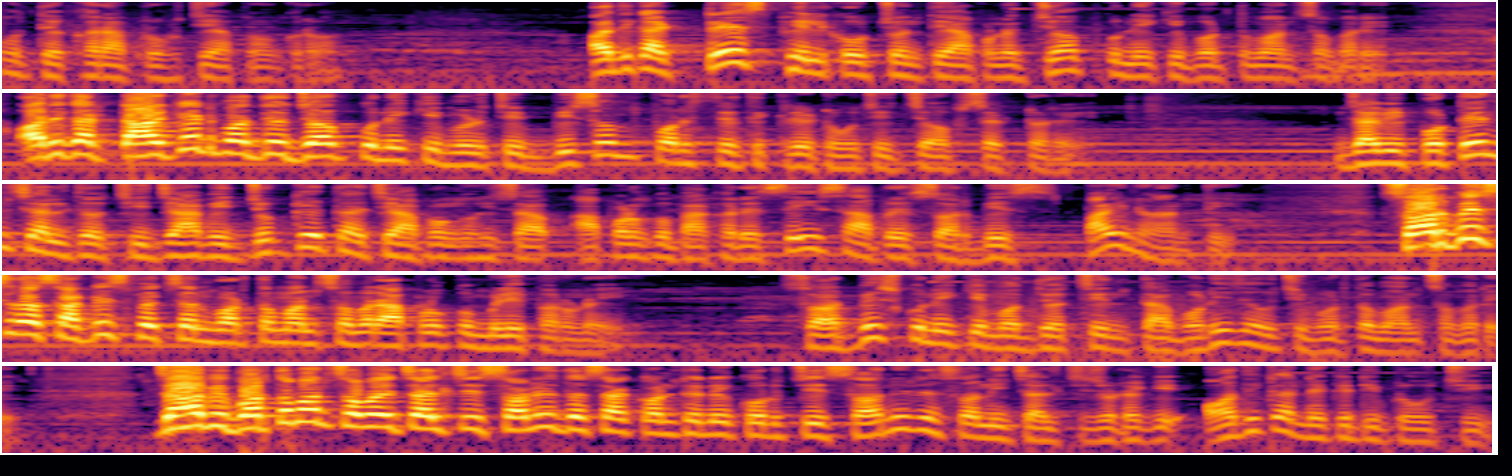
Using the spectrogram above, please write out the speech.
ମଧ୍ୟ ଖରାପ ରହୁଛି ଆପଣଙ୍କର अधिक ट्रेस फिल कर जब को लेकिन बर्तमान समय अधिक टार्गेट जब को लेकिन मिलूँ विषम परिस्थिति क्रिएट हो जब सेक्टर में जहाँ भी पोटेनसीआल अच्छी जहाँ भी योग्यता अच्छी आप हिसाब आपण पाखे से हिसाब से सर्विस पाई सर्विस साटिस्फेक्शन बर्तमान समय आपन को मिल पारना सर्विस को लेकिन चिंता बढ़ी जाऊँगी बर्तमान समय जहाँ भी बर्तमान समय चलती शनि दशा कंटिन्यू करुच्ची शनि शनि चलती जोटा कि अधिका नेगेटिव रोचे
